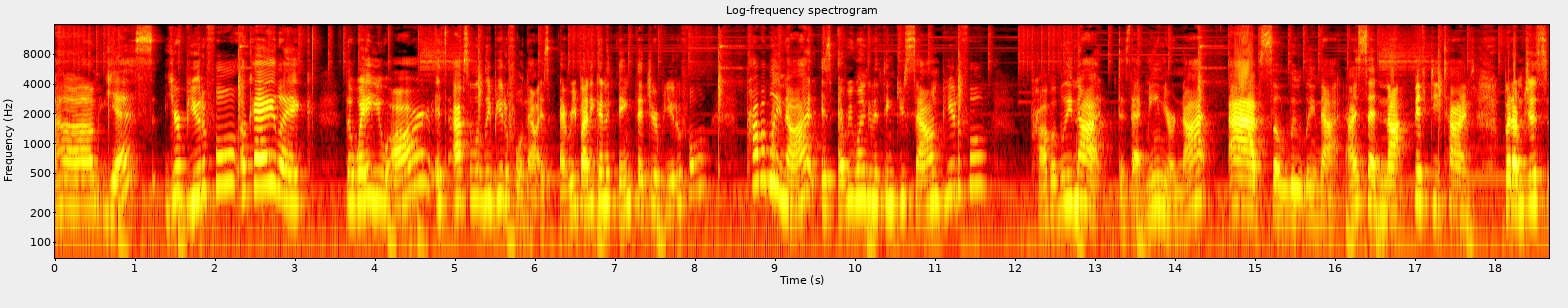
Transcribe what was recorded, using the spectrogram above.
um yes you're beautiful okay? Like the way you are, it's absolutely beautiful. Now, is everybody gonna think that you're beautiful? Probably not. Is everyone gonna think you sound beautiful? Probably not. Does that mean you're not? Absolutely not. I said not 50 times, but I'm just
